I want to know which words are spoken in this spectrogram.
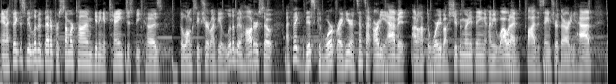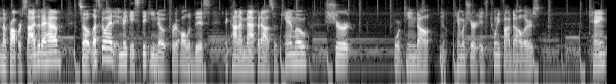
And I feel like this would be a little bit better for summertime, getting a tank just because the long sleeve shirt might be a little bit hotter. So I feel like this could work right here. And since I already have it, I don't have to worry about shipping or anything. I mean, why would I buy the same shirt that I already have in the proper size that I have? So let's go ahead and make a sticky note for all of this and kind of map it out. So camo shirt, $14. No, camo shirt is $25. Tank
